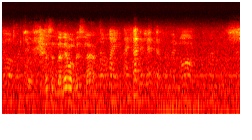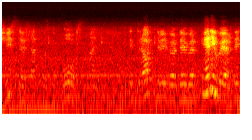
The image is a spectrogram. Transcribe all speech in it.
No, but So this is the name of Islam. No, I, I had a letter from my mom, and she said that was the worst. And the drug dealer, they were anywhere. They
